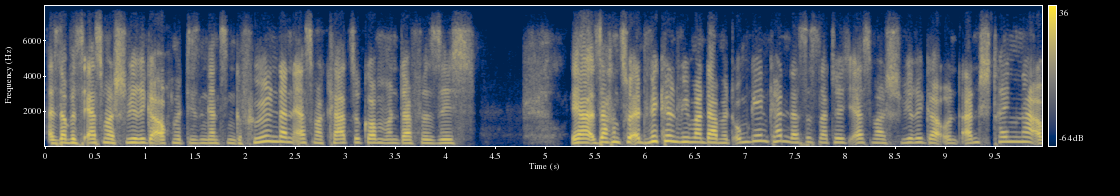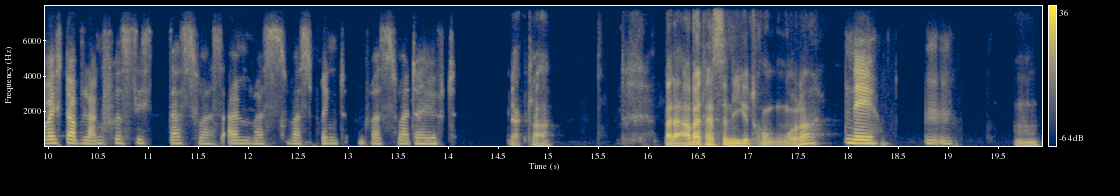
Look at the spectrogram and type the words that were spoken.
Also ich glaube, es ist erstmal schwieriger, auch mit diesen ganzen Gefühlen dann erstmal klarzukommen und dafür sich ja, Sachen zu entwickeln, wie man damit umgehen kann. Das ist natürlich erstmal schwieriger und anstrengender, aber ich glaube langfristig das, was einem was, was bringt und was weiterhilft. Ja, klar. Bei der Arbeit hast du nie getrunken, oder? Nee. Mm hm.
